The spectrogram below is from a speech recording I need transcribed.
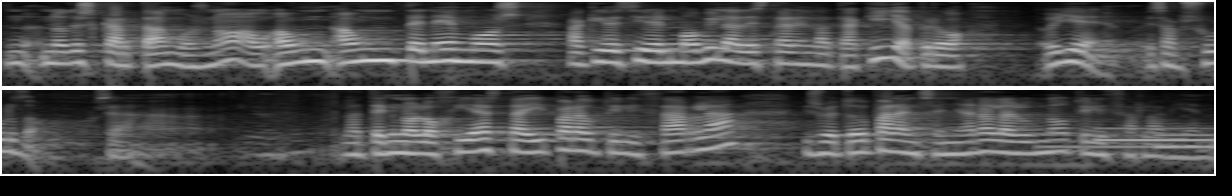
no, descartamos, ¿no? Aún, tenemos, aquí decir, el móvil ha de estar en la taquilla, pero oye, es absurdo. O sea, la tecnología está ahí para utilizarla y sobre todo para enseñar al alumno a utilizarla bien.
